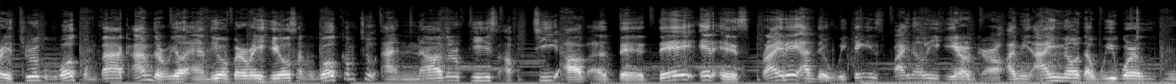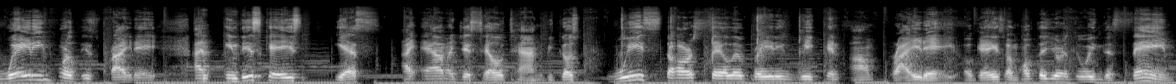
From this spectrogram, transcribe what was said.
Beverly Troop, welcome back. I'm the real Andy of Beverly Hills, and welcome to another piece of tea of the day. It is Friday, and the weekend is finally here, girl. I mean, I know that we were waiting for this Friday, and in this case, yes, I am a Giselle Tang because we start celebrating weekend on Friday. Okay, so I hope that you're doing the same,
